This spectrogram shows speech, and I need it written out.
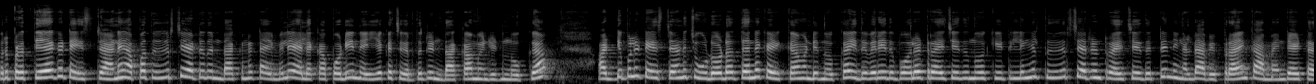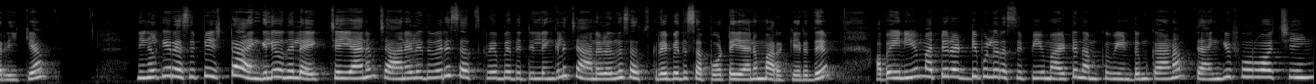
ഒരു പ്രത്യേക ടേസ്റ്റാണ്. അപ്പോൾ തീർച്ചയായിട്ടും ഇത് ഉണ്ടാക്കുന്ന ടൈമിൽ ഏലക്കാപ്പൊടിയും നെയ്യൊക്കെ ചേർത്തിട്ട് ഉണ്ടാക്കാൻ വേണ്ടിയിട്ട് നോക്കുക. അടിപൊളി ടേസ്റ്റാണ്. ചൂടോടെ തന്നെ കഴിക്കാൻ വേണ്ടി നോക്കുക. ഇതുവരെ ഇതുപോലെ ട്രൈ ചെയ്ത് നോക്കിയിട്ടില്ലെങ്കിൽ തീർച്ചയായിട്ടും ട്രൈ ചെയ്തിട്ട് നിങ്ങളുടെ അഭിപ്രായം കമന്റായിട്ട് അറിയിക്കുക. നിങ്ങൾക്ക് ഈ റെസിപ്പി ഇഷ്ടമായെങ്കിൽ ഒന്ന് ലൈക്ക് ചെയ്യാനും ചാനൽ ഇതുവരെ സബ്സ്ക്രൈബ് ചെയ്തിട്ടില്ലെങ്കിൽ ചാനൽ ഒന്ന് സബ്സ്ക്രൈബ് ചെയ്ത് സപ്പോർട്ട് ചെയ്യാനും മറക്കരുത്. അപ്പോൾ ഇനിയും മറ്റൊരു അടിപൊളി റെസിപ്പിയുമായിട്ട് നമുക്ക് വീണ്ടും കാണാം. താങ്ക് ഫോർ വാച്ചിങ്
